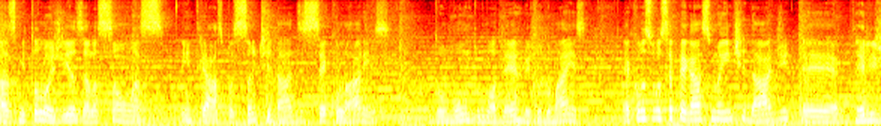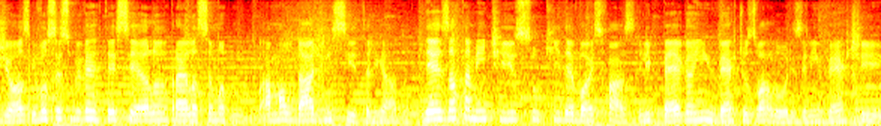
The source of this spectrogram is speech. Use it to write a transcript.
as mitologias, elas são as, entre aspas, santidades seculares do mundo moderno e tudo mais. É como se você pegasse uma entidade é, religiosa e você subvertesse ela para ela ser uma a maldade em si, tá ligado? E é exatamente isso que The Boys faz. Ele pega e inverte os valores, ele inverte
